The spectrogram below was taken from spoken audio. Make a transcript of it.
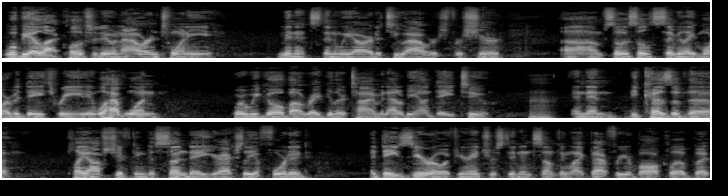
We'll be a lot closer to an hour and twenty minutes than we are to two hours for sure. Um, so this will simulate more of a day three, and we'll have one where we go about regular time, and that'll be on day 2 mm-hmm. And then because of the playoff shifting to Sunday, you're actually afforded a day zero if you're interested in something like that for your ball club. But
